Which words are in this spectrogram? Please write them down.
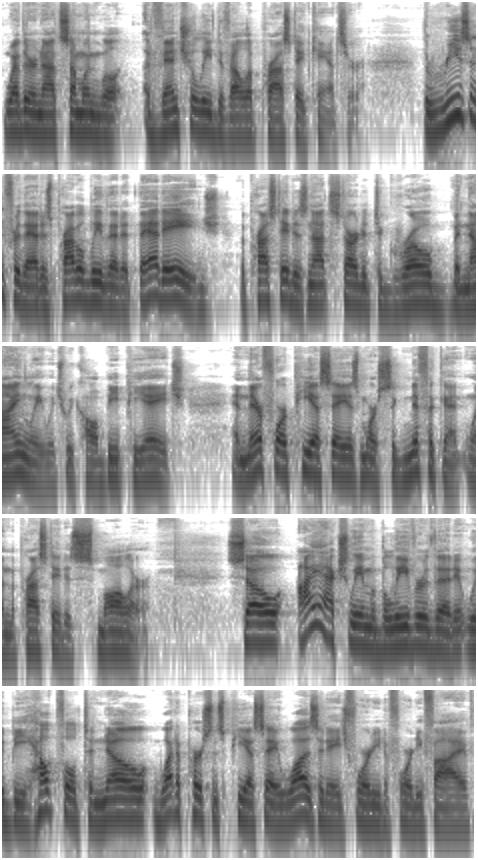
whether or not someone will eventually develop prostate cancer. The reason for that is probably that at that age, the prostate has not started to grow benignly, which we call BPH, and therefore PSA is more significant when the prostate is smaller. So I actually am a believer that it would be helpful to know what a person's PSA was at age 40 to 45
